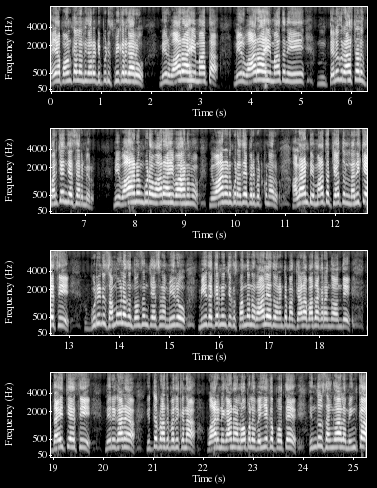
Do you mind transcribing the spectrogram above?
అయ్యా పవన్ కళ్యాణ్ గారు డిప్యూటీ స్పీకర్ గారు మీరు వారాహి మాత మీరు వారాహి మాతని తెలుగు రాష్ట్రాలకు పరిచయం చేశారు మీరు. మీ వాహనం కూడా వారాహి వాహనము. మీ వాహనాన్ని కూడా అదే పేరు పెట్టుకున్నారు. అలాంటి మాత చేతులు నరికేసి గుడిని సమూలంగా ధ్వంసం చేసిన మీరు మీ దగ్గర నుంచి ఒక స్పందన రాలేదు అని అంటే మాకు చాలా బాధాకరంగా ఉంది. దయచేసి మీరు కానీ యుద్ధ ప్రాతిపదికన వారిని కానీ లోపల వెయ్యకపోతే హిందూ సంఘాలం ఇంకా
